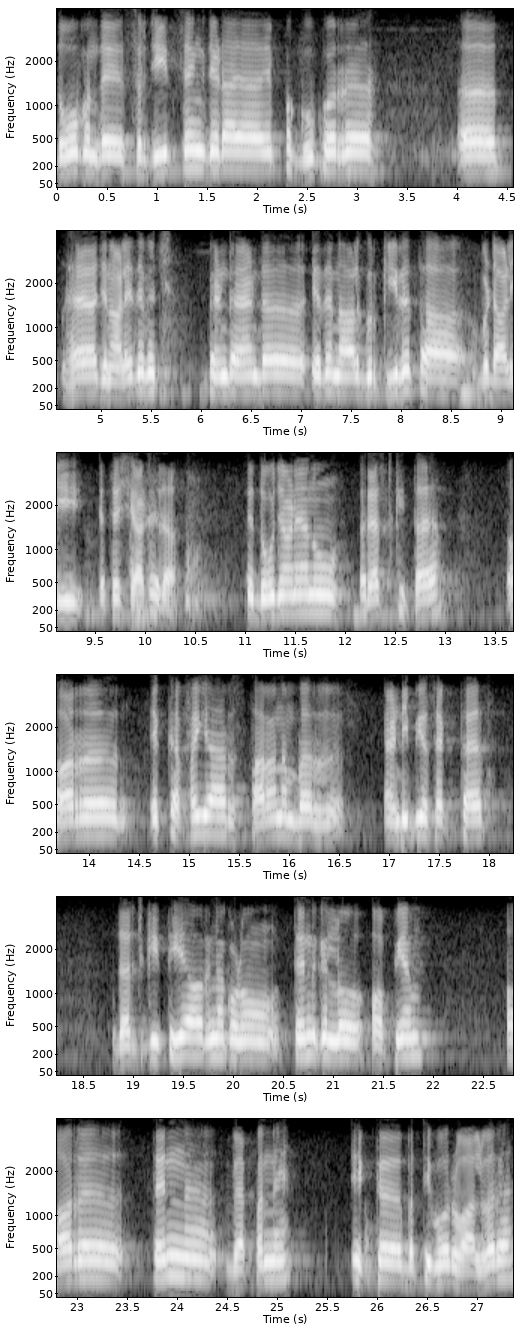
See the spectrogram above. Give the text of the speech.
ਦੋ ਬੰਦੇ, ਸੁਰਜੀਤ ਸਿੰਘ ਜਿਹੜਾ ਆ, ਇਹ ਭੱਗੂਪੁਰ ਹੈ ਜਨਾਲੇ ਦੇ ਵਿੱਚ। ਪਿੰਡ ਐਂਡ ਇਹਦੇ ਨਾਲ ਗੁਰਕੀਰਤ ਆ, ਵਡਾਲੀ, ਇੱਥੇ ਛਿਆਟੇ ਦਾ। ਇਹ ਦੋ ਜਾਣਿਆਂ ਨੂੰ ਅਰੈਸਟ ਕੀਤਾ ਆ। ਔਰ ਇੱਕ F I R 17 number N D P S act ਤਹਿਤ ਦਰਜ ਕੀਤੀ ਹੈ ਔਰ ਇਹਨਾਂ ਕੋਲੋਂ 3 ਕਿਲੋ ਓਪੀਅਮ ਔਰ ਤਿੰਨ ਵੈਪਨ ਨੇ। ਇੱਕ 32 ਬੋਰ ਰਿਵਾਲਵਰ ਹੈ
